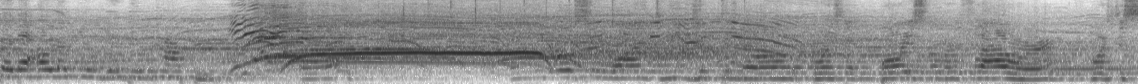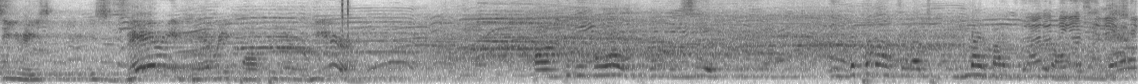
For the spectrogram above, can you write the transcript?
so that all of you will be happy. And we also want Yunjo to know, of course, that Boys Over Flower, of course, the series, is very, very popular here. 어, 그리고 김현진 씨, 이 꽃보다가 정말 많이 인기 많았는데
